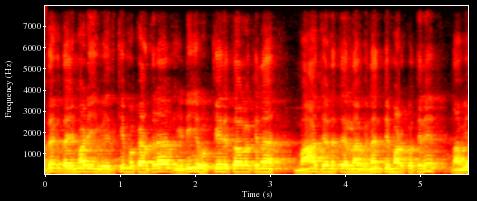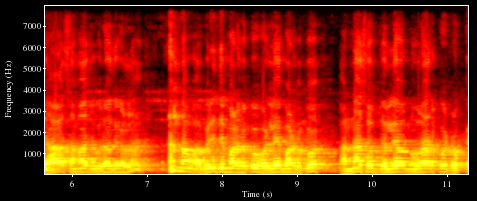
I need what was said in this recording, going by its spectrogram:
ಅದಕ್ಕೆ ದಯಮಾಡಿ ಈ ವೇದಿಕೆ ಮುಖಾಂತರ ಇಡೀ ಹುಕ್ಕೇರಿ ತಾಲೂಕಿನ ಮಾ ಜನತೆಯಲ್ಲಿ ನಾವು ವಿನಂತಿ ಮಾಡ್ಕೋತೀನಿ. ನಾವು ಯಾವ ಸಮಾಜ ವಿರೋಧಿಗಳನ್ನ ನಾವು ಅಭಿವೃದ್ಧಿ ಮಾಡಬೇಕು, ಒಳ್ಳೆ ಮಾಡಬೇಕು. ಅನ್ನ ಸ್ವಲ್ಪ ಜೊಲ್ಲೆ ಅವ್ರು ನೂರಾರು ಕೋಟಿ ರೊಕ್ಕ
